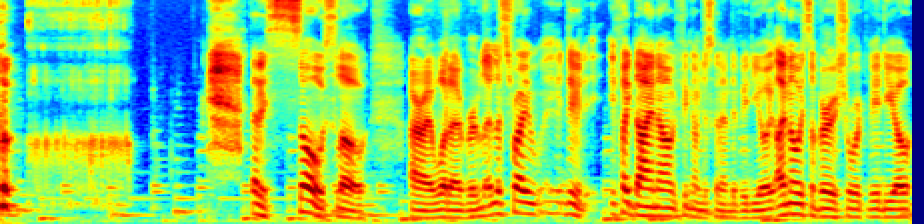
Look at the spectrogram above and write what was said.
that is so slow. Alright, whatever. Let's try... Dude, if I die now, I think I'm just gonna end the video. I know it's a very short video,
